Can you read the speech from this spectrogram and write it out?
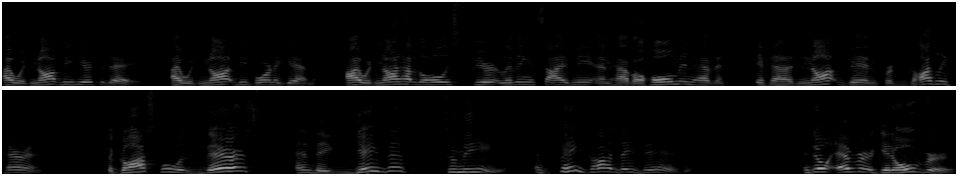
I would not be here today I would not be born again. I would not have the Holy Spirit living inside me and have a home in heaven if it had not been for godly parents. The gospel was theirs and they gave it to me. And thank God they did. And don't ever get over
